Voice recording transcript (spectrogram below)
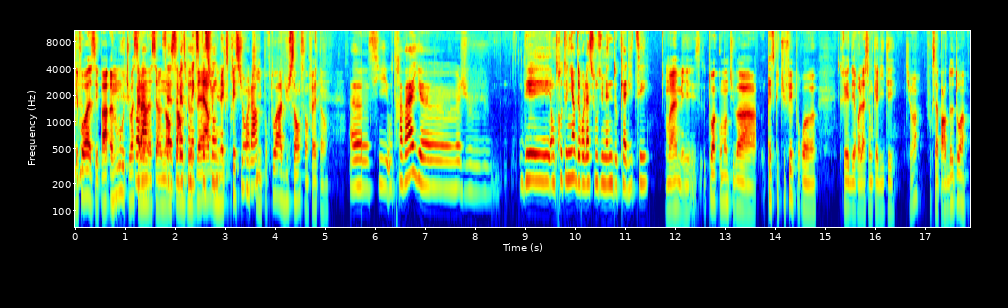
des fois, c'est pas un mot, tu vois, Voilà. c'est un, c'est un Ça- ensemble une de verbes, expression. une expression Voilà. qui, pour toi, a du sens, en fait. hein. Euh, si au travail, euh, je- des... entretenir des relations humaines de qualité Ouais, mais toi, comment tu vas. Qu'est-ce que tu fais pour euh, créer des relations de qualité Tu vois? Il faut que ça parte de toi.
